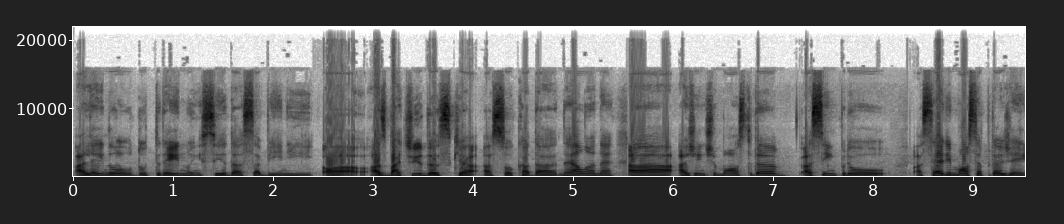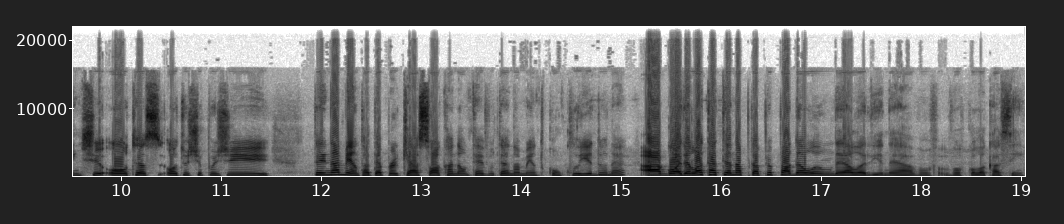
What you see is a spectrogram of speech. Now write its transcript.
além do, do, treino em si da Sabine, uh, as batidas que a, a Soka dá nela, né, a gente mostra, assim, pro... A série mostra pra gente outras, outros tipos de treinamento, até porque a Soca não teve o treinamento concluído, né? Agora ela tá tendo a própria padawan dela ali, né? Vou, vou colocar assim.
